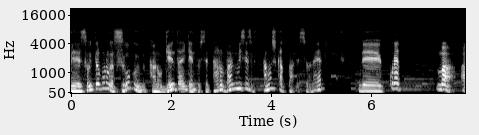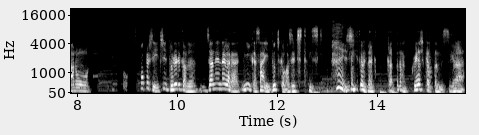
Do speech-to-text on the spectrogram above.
えー、そういったものがすごく、あの、原体験として、番組制作楽しかったんですよね。で、これ、まあ、あの、福岡市で1位取れるかも、残念ながら2位か3位どっちか忘れちゃったんですけど、はい、1位取れなかったのは悔しかったんですが、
